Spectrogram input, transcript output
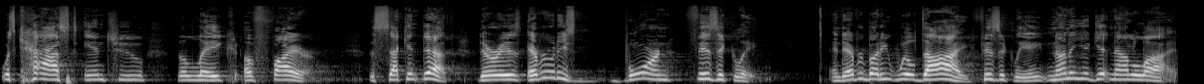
was cast into the lake of fire. The second death. There is, everybody's born physically, and everybody will die physically. Ain't none of you getting out alive,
